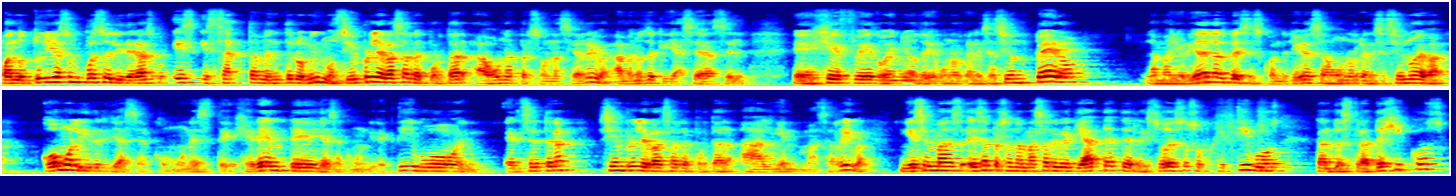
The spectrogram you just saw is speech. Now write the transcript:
Cuando tú llegas a un puesto de liderazgo es exactamente lo mismo. Siempre le vas a reportar a una persona hacia arriba, a menos de que ya seas el, eh, jefe, dueño de una organización, pero la mayoría de las veces cuando llegas a una organización nueva, como líder, ya sea como un este, gerente, ya sea como un directivo, etcétera, siempre le vas a reportar a alguien más arriba. Y ese más, esa persona más arriba ya te aterrizó esos objetivos, tanto estratégicos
